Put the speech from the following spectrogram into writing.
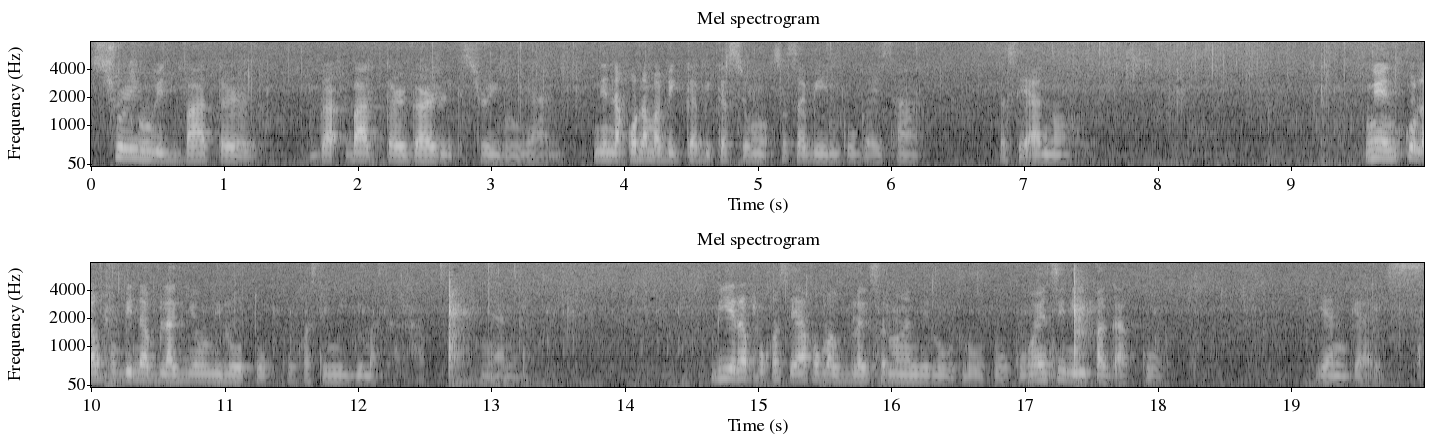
shrimp with butter butter garlic shrimp yan. Hindi na ako na mabigka-bigkas yung sasabihin ko guys ha. Kasi ano, ngayon ko lang po binablog yung niluto ko kasi medyo masarap. Yan. Bira po kasi ako mag-vlog sa mga niluto ko. Ngayon sinipag ako. Yan guys.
